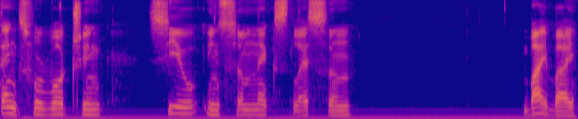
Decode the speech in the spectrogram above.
Thanks for watching. See you in some next lesson. Bye bye.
